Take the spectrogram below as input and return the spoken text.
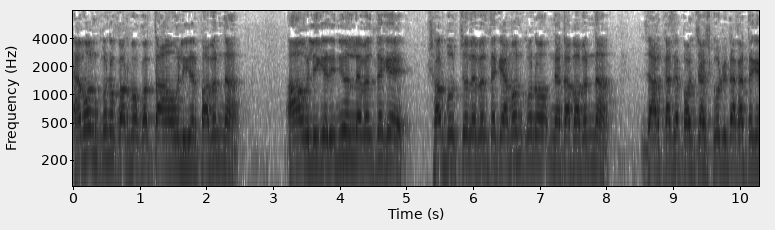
এমন কোন কর্মকর্তা আওয়ামী লীগের পাবেন না। আওয়ামী লীগের ইউনিয়ন লেভেল থেকে সর্বোচ্চ লেভেল থেকে এমন কোন নেতা পাবেন না, যার কাছে পঞ্চাশ কোটি টাকা থেকে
